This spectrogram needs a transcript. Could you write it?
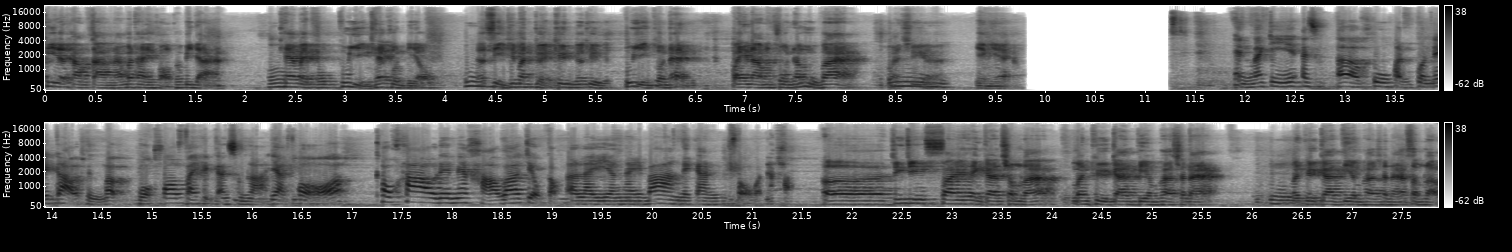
ที่จะทำตามน้ำพระทัยของพระบิดา แค่ไปพบผู้หญิงแค่คนเดียว และสิ่งที่มันเกิดขึ้นก็คือ ผู้หญิงคนนั้นไปนำคนทั้งหมู่บ้านมาเชื่อออย่างเงี้ยเห็นเมื่อกี้เอ่อครูขวัญพลได้กล่าวถึงแบบหัวข้อไฟแห่งการชำระ อยากขอคร่าวๆได้ไหมคะว่าเกี่ยวกับอะไรยังไงบ้างในการสอนนะคะเอ่อจริงๆ ไฟแห่งการชำระมันคือการเตรียมภาชนะอืมมันคือการเตรียมภาชนะสำหรับ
